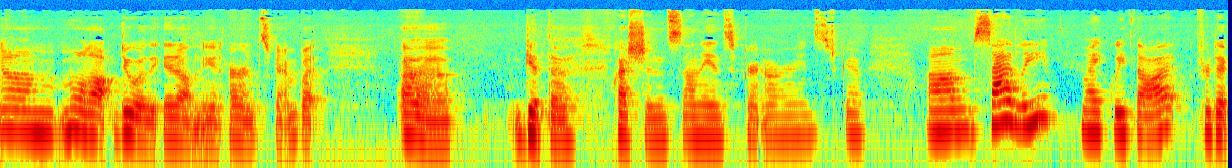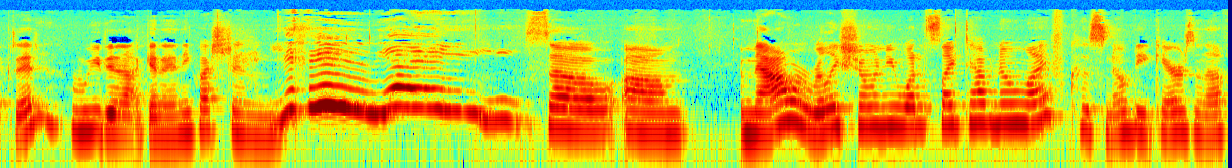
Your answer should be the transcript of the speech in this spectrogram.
Um, well, not do it on the our Instagram, but uh, get the questions on the Instagram. Our Instagram. Um, sadly, like we thought, predicted, we did not get any questions. Yay! So um, now we're really showing you what it's like to have no life because nobody cares enough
